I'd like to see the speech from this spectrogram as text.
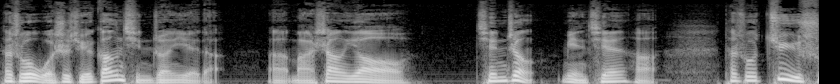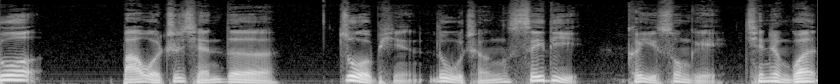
他说我是学钢琴专业的，啊、马上要签证面签哈。他说，据说把我之前的作品录成 CD 可以送给签证官，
